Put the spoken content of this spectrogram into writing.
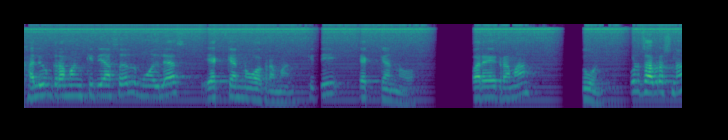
खालीहून क्रमांक किती असेल? मोजल्यास एक्क्याण्णवा क्रमांक. किती? एक्क्याण्णव. पर्याय क्रमांक दोन. पुढचा प्रश्न.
